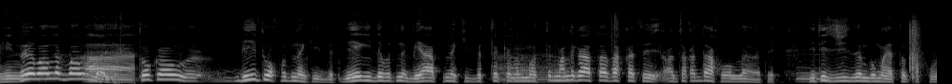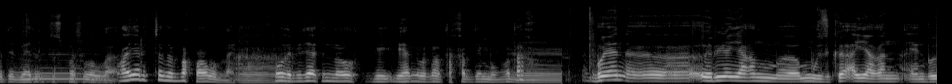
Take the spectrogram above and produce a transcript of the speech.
хин. Э бабылар. Бейт килбет. Мандык ата холла аты. Бу маятта туспас олла. Айырытча да бабылар. Обязательно музыка аяган бу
